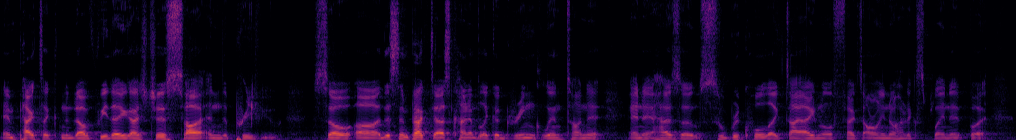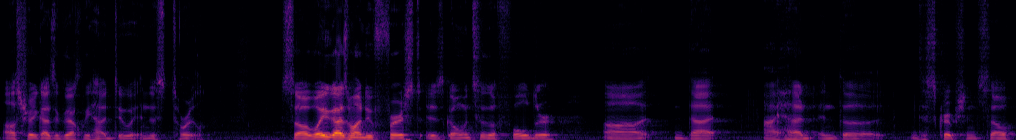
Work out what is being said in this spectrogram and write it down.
impact like V that you guys just saw in the preview. So uh, this impact has kind of like a green glint on it and it has a super cool like diagonal effect. I don't really know how to explain it, but I'll show you guys exactly how to do it in this tutorial. So what you guys want to do first is go into the folder uh, that I had in the description. So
